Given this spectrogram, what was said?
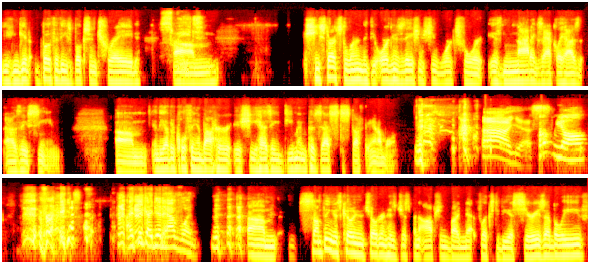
You can get both of these books in trade Sweet. um, she starts to learn that the organization she works for is not exactly as as they seem. Um, and the other cool thing about her is she has a demon possessed stuffed animal. ah yes Don't we all? right. I think I did have one. um, something is killing the children has just been optioned by Netflix to be a series, I believe,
